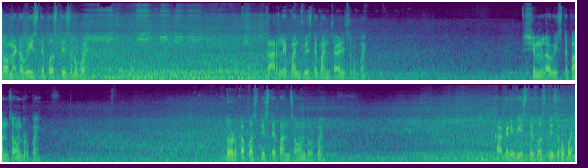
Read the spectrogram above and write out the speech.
टोमॅटो वीस ते पस्तीस रुपये. कारले पंचवीस ते पंचेचाळीस रुपये. शिमला वीस ते पंचावन्न रुपये. दोडका पस्तीस ते पंचावन्न रुपये. काकडी वीस ते पस्तीस रुपये.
